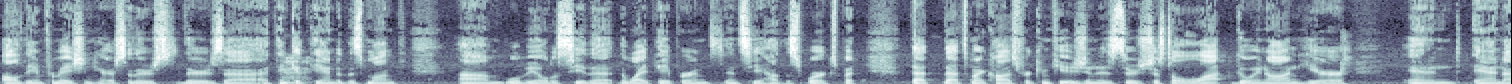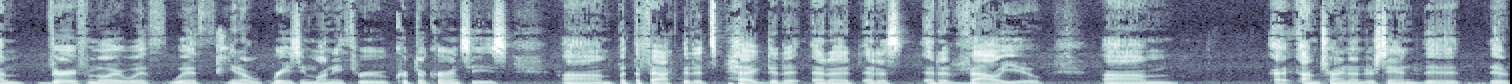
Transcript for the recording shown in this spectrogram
all the information here. So there's there's uh, I think at the end of this month, um, we'll be able to see the the white paper and, and see how this works. But that that's my cause for confusion is there's just a lot going on here and and I'm very familiar with with you know raising money through cryptocurrencies, um, but the fact that it's pegged at a at a at a, at a value, um, I, am trying to understand the the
